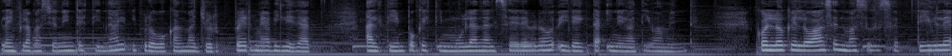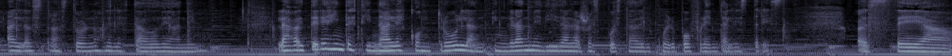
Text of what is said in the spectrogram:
la inflamación intestinal y provocan mayor permeabilidad, al tiempo que estimulan al cerebro directa y negativamente, con lo que lo hacen más susceptible a los trastornos del estado de ánimo. Las bacterias intestinales controlan en gran medida la respuesta del cuerpo frente al estrés. O sea,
